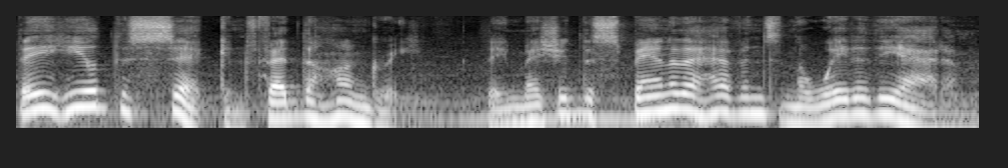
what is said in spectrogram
They healed the sick and fed the hungry. They measured the span of the heavens and the weight of the atom.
